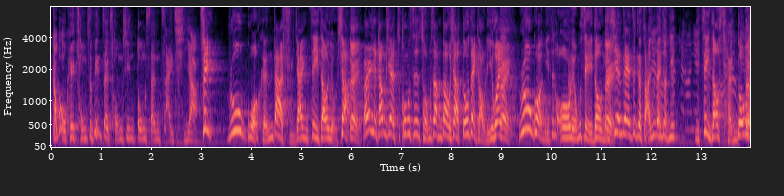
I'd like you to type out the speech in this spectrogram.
搞不好我可以从这边再重新东山再起呀、啊。所以如果恒大许家印这一招有效，对，而且他们现在公司从上到下都在搞离婚，对，如果你这个欧龙水豆，你现在这个法律白就你你这一招成功了，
